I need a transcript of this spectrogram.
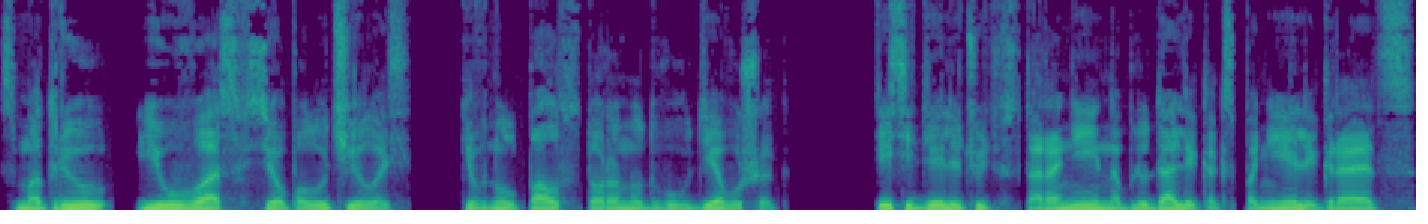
«Смотрю, и у вас все получилось!» — кивнул Пал в сторону двух девушек. Те сидели чуть в стороне и наблюдали, как Спаниель играет с...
